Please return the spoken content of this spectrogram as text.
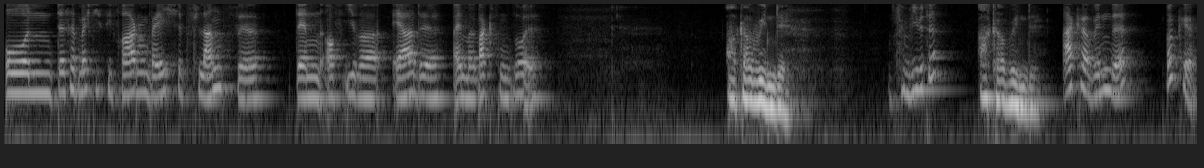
Und deshalb möchte ich Sie fragen, welche Pflanze denn auf Ihrer Erde einmal wachsen soll. Ackerwinde. Wie bitte? Ackerwinde. Ackerwinde? Okay,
